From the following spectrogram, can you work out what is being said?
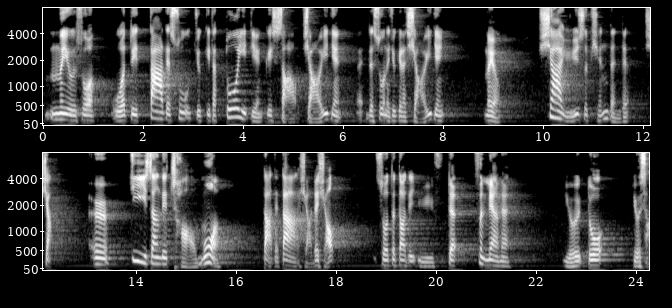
没有说我对大的树就给它多一点，给少小一点的树呢就给它小一点，没有。下雨是平等的下。而地上的草木，大的大小的小，所得到的雨的分量呢，有多有少。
